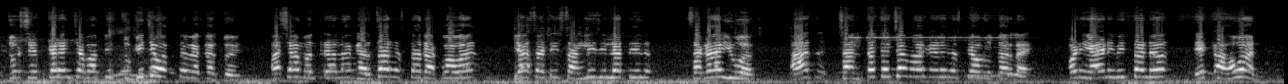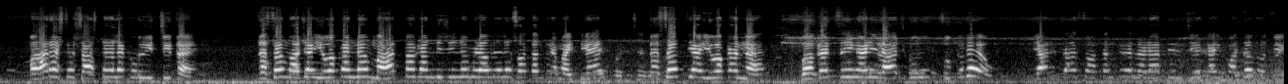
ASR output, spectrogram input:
जो शेतकऱ्यांच्या बाबतीत चुकीचे वक्तव्य करतोय अशा मंत्र्याला घरचा रस्ता दाखवावा. यासाठी सांगली जिल्ह्यातील सगळा युवक आज शांततेच्या मार्गाने रस्त्यावर उतरलाय. पण या निमित्तानं एक आव्हान महाराष्ट्र शासनाला करू इच्छित आहे. जसं माझ्या युवकांना महात्मा गांधीजींनी मिळवलेलं स्वातंत्र्य माहिती आहे तसंच या युवकांना भगतसिंग आणि राजगुरू सुखदेव यांचा स्वातंत्र्य लढ्यातील जे काही पद्धत होती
